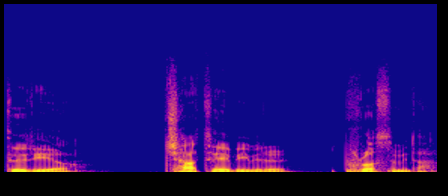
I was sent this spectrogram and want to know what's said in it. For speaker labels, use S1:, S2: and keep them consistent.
S1: 드디어 차트의 비밀을 풀었습니다.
